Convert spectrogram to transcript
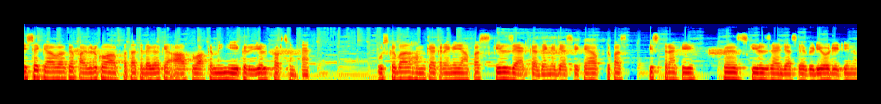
इससे क्या होगा कि फाइवर को आप पता चलेगा कि आप वाकई में एक रियल पर्सन हैं। उसके बाद हम क्या करेंगे, यहाँ पर स्किल्स ऐड कर देंगे। जैसे कि आपके पास किस तरह की स्किल्स हैं, जैसे वीडियो एडिटिंग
